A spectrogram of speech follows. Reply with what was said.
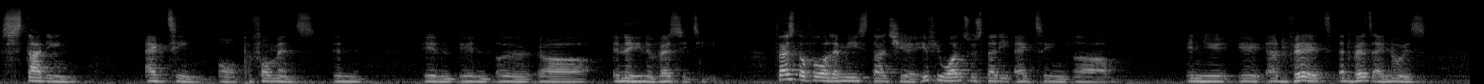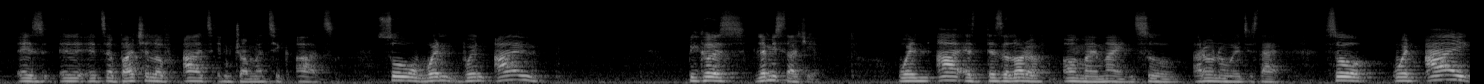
studying acting or performance in in in uh, uh, in a university. First of all let me start here. If you want to study acting uh, in you advert advert i know is is it's a bachelor of arts in dramatic arts. So when when i because let me start here. When i there's a lot of on my mind so i don't know where to start. So when i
